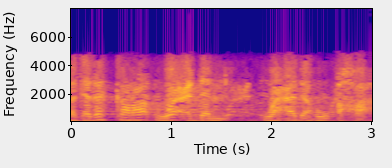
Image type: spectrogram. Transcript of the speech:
فتذكر وعدا وعده أخاه.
